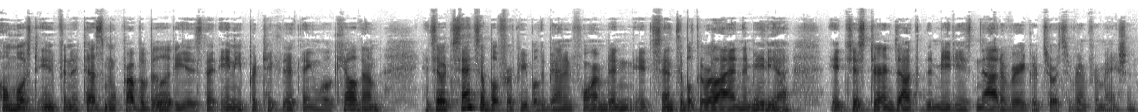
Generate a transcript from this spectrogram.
almost infinitesimal probability is that any particular thing will kill them. And so it's sensible for people to be uninformed and it's sensible to rely on the media. It just turns out that the media is not a very good source of information.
